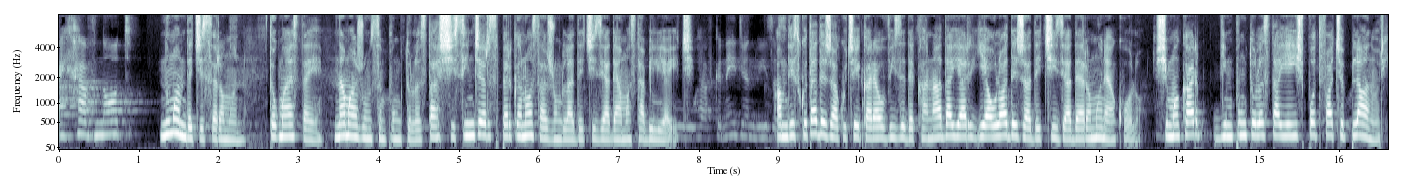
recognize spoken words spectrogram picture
I have not... Nu m-am decis să rămân. Tocmai asta e. N-am ajuns în punctul ăsta și, sincer, sper că nu o să ajung la decizia de a mă stabili aici. Am discutat deja cu cei care au vize de Canada, iar ei au luat deja decizia de a rămâne acolo. Și măcar din punctul ăsta ei își pot face planuri.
